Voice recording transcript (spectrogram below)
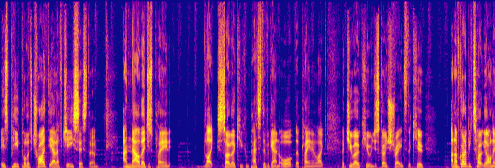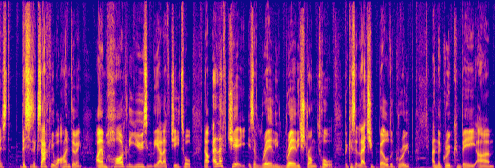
is people have tried the LFG system and now they're just playing like solo queue competitive again, or they're playing in like a duo queue and just going straight into the queue. And I've got to be totally honest, this is exactly what I'm doing. I am hardly using the LFG tool. Now, LFG is a really, really strong tool because it lets you build a group, and the group can be, um,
